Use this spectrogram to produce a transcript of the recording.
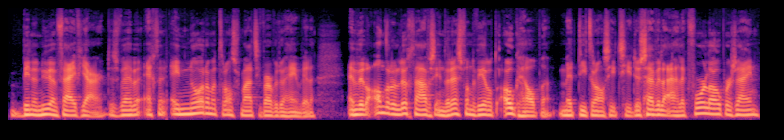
binnen nu en vijf jaar. Dus we hebben echt een enorme transformatie waar we doorheen willen. En willen andere luchthavens in de rest van de wereld ook helpen met die transitie. Dus zij willen eigenlijk voorloper zijn.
